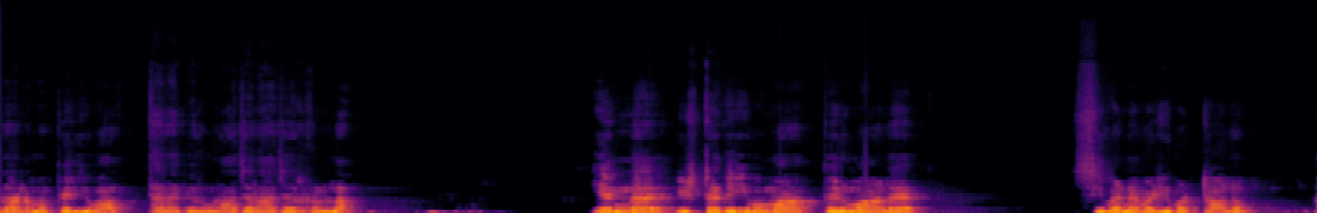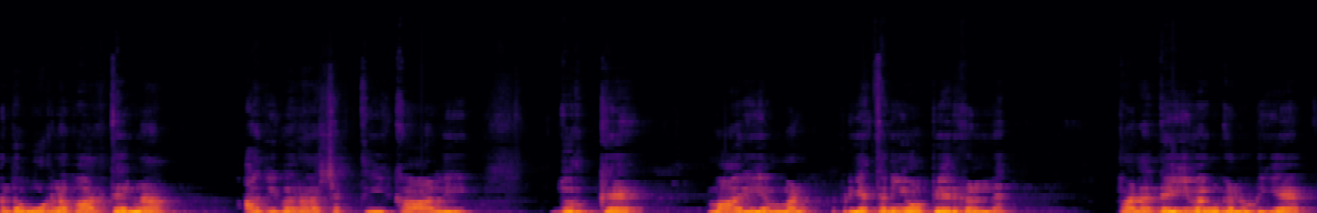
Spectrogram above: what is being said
தான் நம்ம பெரியவா அத்தனை பேரும் ராஜராஜர்கள்லாம் என்ன இஷ்ட தெய்வமா பெருமாளை சிவனை வழிபட்டாலும் அந்த ஊரில் பார்த்தேன்னா ஆதிபராசக்தி காளி துர்க மாரியம்மன் இப்படி எத்தனையோ பேர்களில் பல தெய்வங்களுடைய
